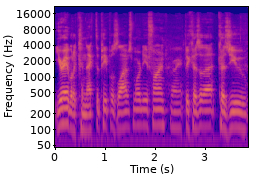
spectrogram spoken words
you're able to connect to people's lives more do you find Right. because of that because you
